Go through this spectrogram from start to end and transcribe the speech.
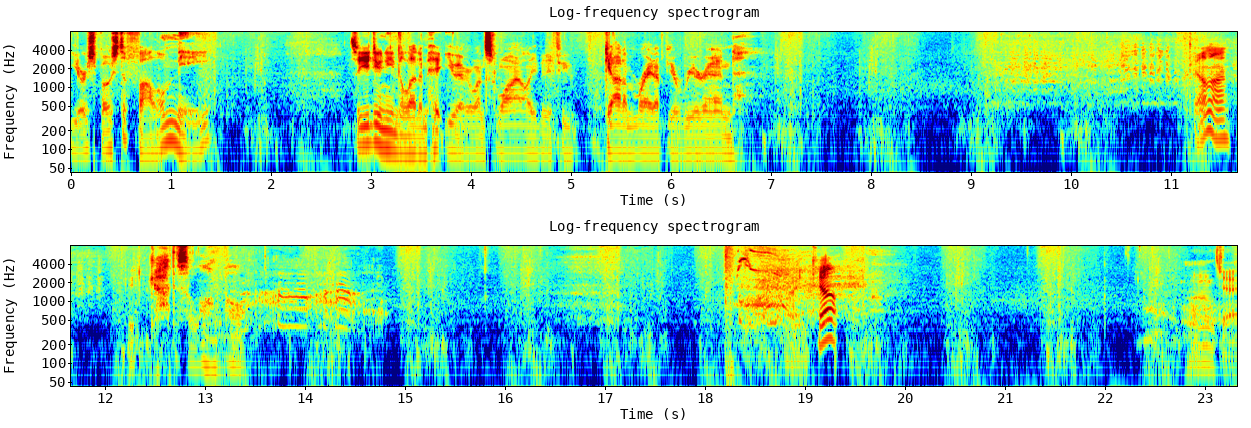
You're supposed to follow me. So you do need to let him hit you every once in a while, even if you got him right up your rear end. Come on. Good God, this is a long pole. There you go. Okay.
